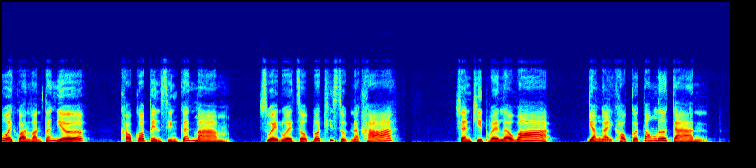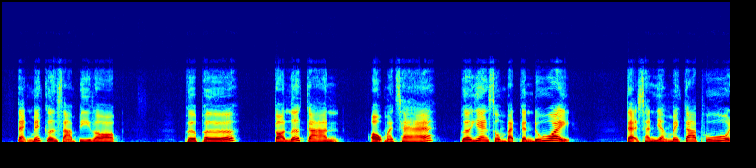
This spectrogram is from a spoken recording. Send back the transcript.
รวยกว่าหล่อนตั้งเยอะ เขาก็เป็นซิงเกิลมามสวยรวยจบรถที่สุดนะคะ ฉันคิดไว้แล้วว่ายังไงเขาก็ต้องเลิกกัน แต่งไม่เกินสามปีหรอกเพอเพอตอนเลิกกัน ออกมาแชเพื่อแย่งสมบัติกันด้วย แต่ฉันยังไม่กล้าพูด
